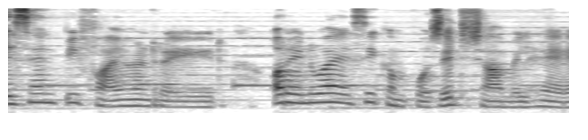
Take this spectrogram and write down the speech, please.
S and P five hundred और एन कंपोजिट शामिल है।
